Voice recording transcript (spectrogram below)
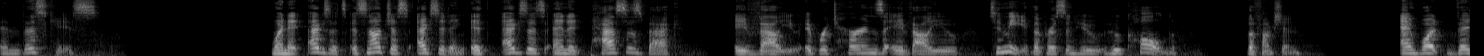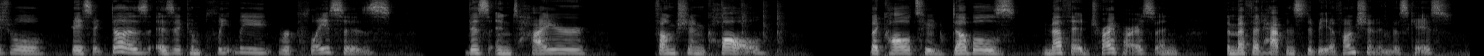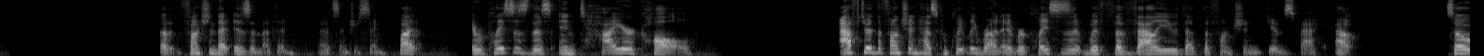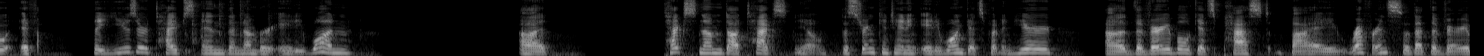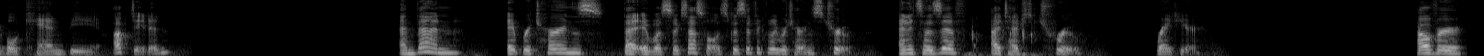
in this case, when it exits, it's not just exiting, it exits and it passes back a value. It returns a value to me, the person who, who called the function. And what Visual Basic does is it completely replaces this entire function call, the call to doubles method tryparse, and the method happens to be a function in this case. A function that is a method. That's interesting. But it replaces this entire call. After the function has completely run, it replaces it with the value that the function gives back out. So if the user types in the number 81, uh, text num.text, you know, the string containing 81 gets put in here. Uh, the variable gets passed by reference so that the variable can be updated. And then it returns that it was successful. It specifically returns true. And it's as if I typed true right here. However,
